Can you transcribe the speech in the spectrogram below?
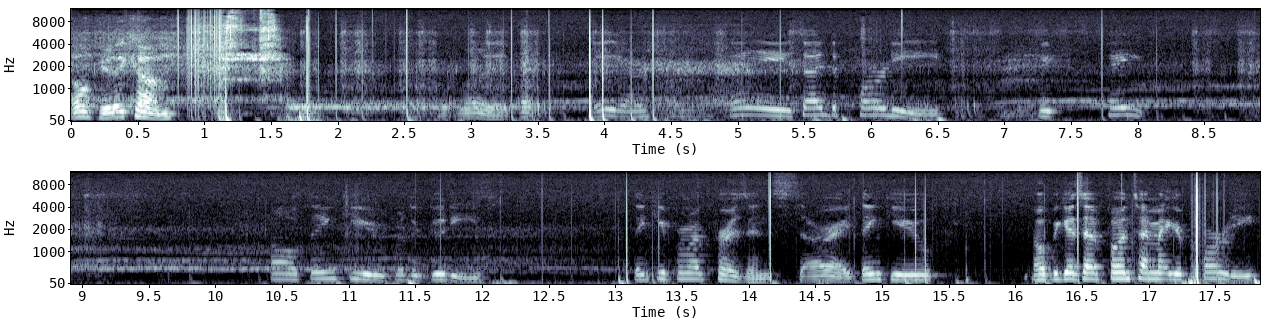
Oh, here they come. Where are they? Oh, they are. Hey, inside the party. Wait, hey, Oh, thank you for the goodies. Thank you for my presents. Alright, thank you. I hope you guys have a fun time at your party.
